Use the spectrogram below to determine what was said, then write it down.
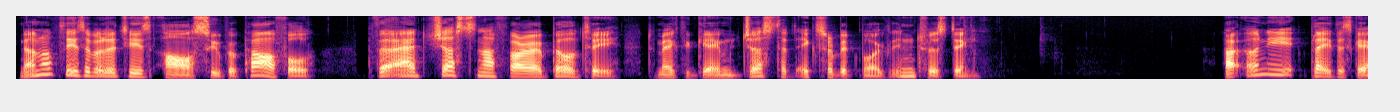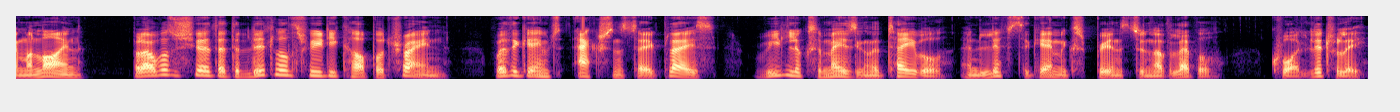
None of these abilities are super powerful, but they add just enough variability to make the game just that extra bit more interesting. I only played this game online, but I was assured that the little 3D cardboard train, where the game's actions take place, really looks amazing on the table and lifts the game experience to another level, quite literally.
